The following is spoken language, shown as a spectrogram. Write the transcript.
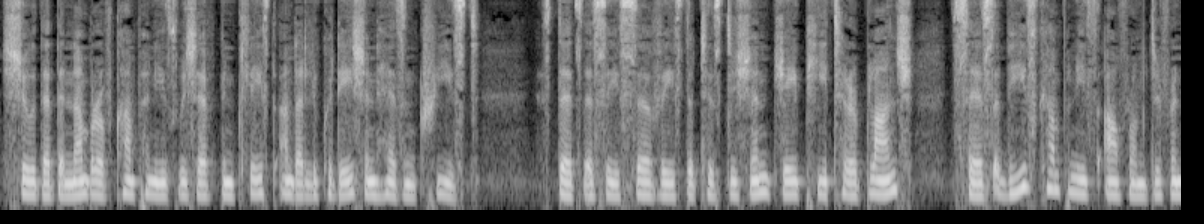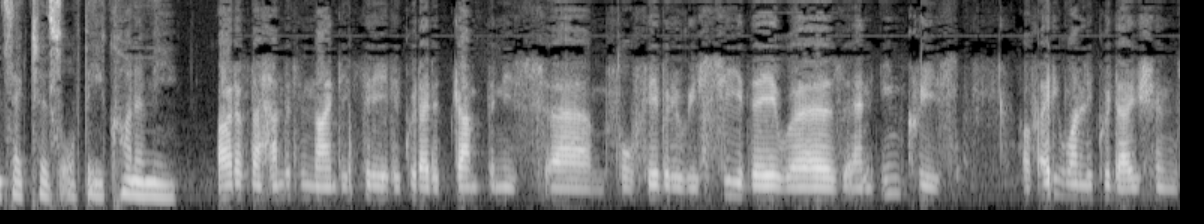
show that the number of companies which have been placed under liquidation has increased. Stats SA survey statistician JP Terreblanche says these companies are from different sectors of the economy. Out of the 193 liquidated companies um, for February, we see there was an increase of 81 liquidations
